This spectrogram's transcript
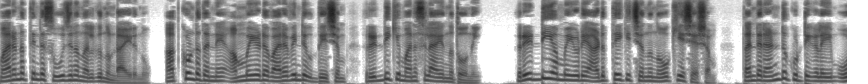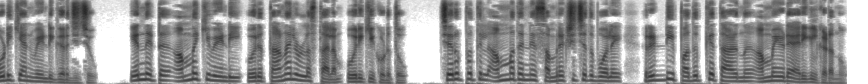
മരണത്തിന്റെ സൂചന നൽകുന്നുണ്ടായിരുന്നു. അതുകൊണ്ടുതന്നെ അമ്മയുടെ വരവിന്റെ ഉദ്ദേശം റെഡ്ഡിക്ക് മനസ്സിലായെന്ന് തോന്നി. റെഡ്ഡി അമ്മയുടെ അടുത്തേക്ക് ചെന്ന് നോക്കിയ ശേഷം തന്റെ രണ്ടു കുട്ടികളെയും ഓടിക്കാൻ വേണ്ടി ഗർജിച്ചു എന്നിട്ട് അമ്മയ്ക്കു വേണ്ടി ഒരു തണലുള്ള സ്ഥലം ഒരുക്കിക്കൊടുത്തു. ചെറുപ്പത്തിൽ അമ്മ തന്നെ സംരക്ഷിച്ചതുപോലെ റിഡ്ഡി പതുക്കെ താഴ്ന്ന് അമ്മയുടെ അരികിൽ കിടന്നു.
